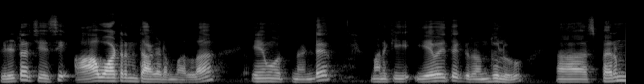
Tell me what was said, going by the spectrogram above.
ఫిల్టర్ చేసి ఆ వాటర్ని తాగడం వల్ల ఏమవుతుందంటే మనకి ఏవైతే గ్రంథులు స్పెర్మ్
